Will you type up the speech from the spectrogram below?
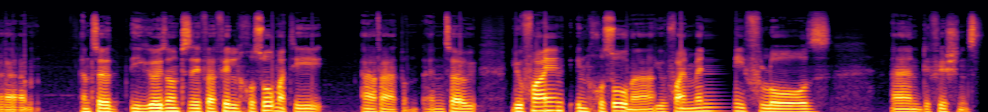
Um, and so he goes on to say, فَفِي الْخُصُومَةِ آفَاتٌ And so you find in khusuma, you find many flaws and deficiencies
